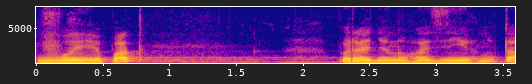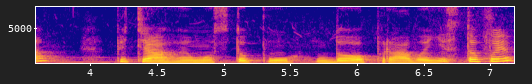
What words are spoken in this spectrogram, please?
випад. Передня нога зігнута. Підтягуємо стопу до правої стопи,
